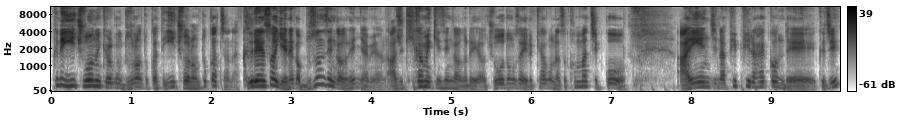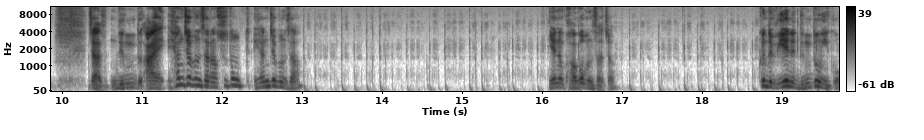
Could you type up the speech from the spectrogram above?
근데 이 주어는 결국 누구랑 똑같아? 이 주어랑 똑같잖아. 그래서 얘네가 무슨 생각을 했냐면 아주 기가 막힌 생각을 해요. 주어 동사 이렇게 하고 나서 컴마 찍고 ing나 pp를 할 건데, 그지? 자, 능동 아 현재 분사랑 수동 현재 분사 얘는 과거 분사죠. 근데 위에는 능동이고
